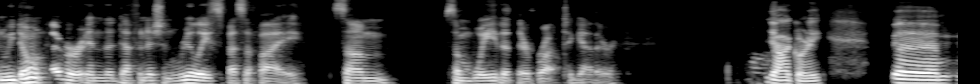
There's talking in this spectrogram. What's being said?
And we don't ever in the definition really specify some, some way that they're brought together. Yeah, I agree. Um,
